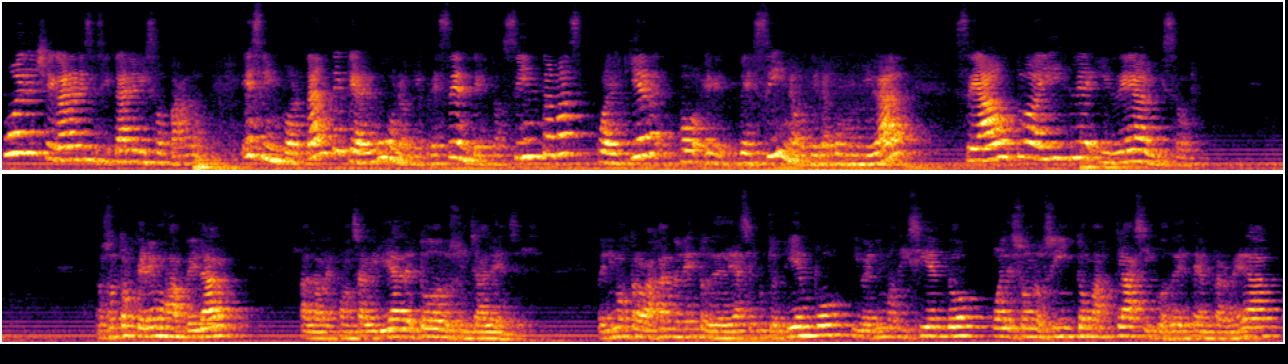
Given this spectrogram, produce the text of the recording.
pueden llegar a necesitar el hisopado. Es importante que alguno que presente estos síntomas, cualquier eh, vecino de la comunidad, se autoaísle y dé aviso. Nosotros queremos apelar a la responsabilidad de todos los hinchalenses. Venimos trabajando en esto desde hace mucho tiempo y venimos diciendo cuáles son los síntomas clásicos de esta enfermedad,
